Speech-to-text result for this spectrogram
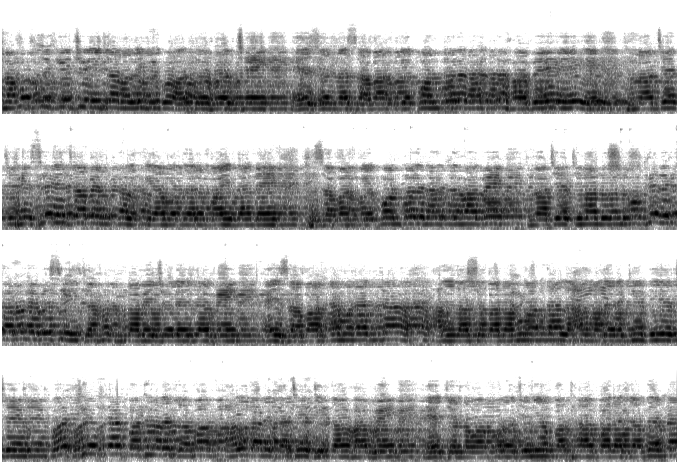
সমস্ত কিছুই যেন লিপিবদ্ধ হচ্ছে। এই জন্য সাবানকে কন্ট্রোলে রাখতে হবে। নচেত ফেসে যাবেন কালকে আমাদের ময়দানে। সাবানকে কন্ট্রোলে রাখতে হবে। নচেত মানুষ মুখের কারণে বেশি জাহান নামে চলে যাবে। এই সাবান এমন একটা আল্লাহ সুবহানাহু ওয়া তাআলা আমাদেরকে দিয়েছে। কথার জবাব আল্লাহর কাছে দিতে হবে। এর জন্য অপ্রয়োজনীয় কথা বলা যাবে না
